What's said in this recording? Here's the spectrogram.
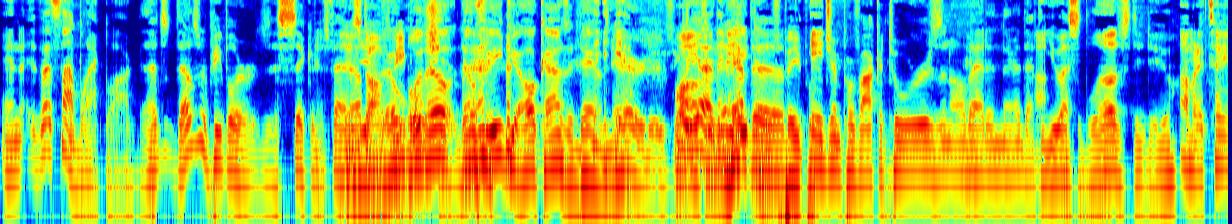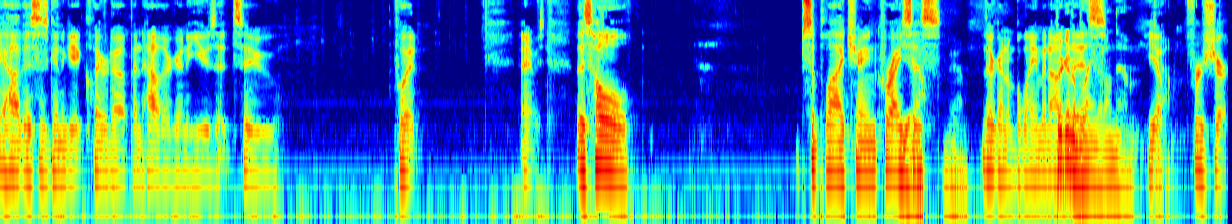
And that's not black bloc. That's those are people who are just sick and fed up. off They'll, people. well, they'll, they'll feed you all kinds of damn narratives. Well, Well, yeah, They then you have the people. agent provocateurs and all that in there that the uh, U.S. loves to do. I'm going to tell you how this is going to get cleared up and how they're going to use it to put. Anyways, this whole supply chain crisis, Yeah, yeah. they're going to blame it on. They're going to blame it on them. Yep, Yeah. for sure.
